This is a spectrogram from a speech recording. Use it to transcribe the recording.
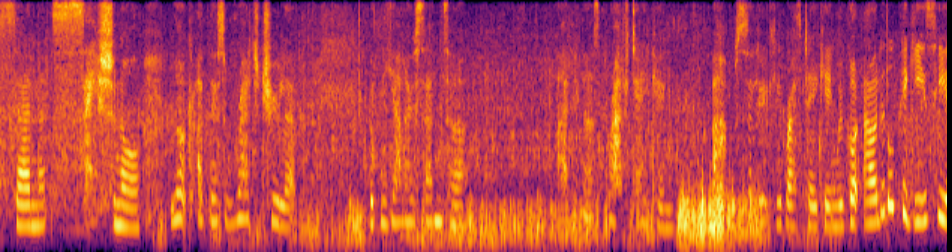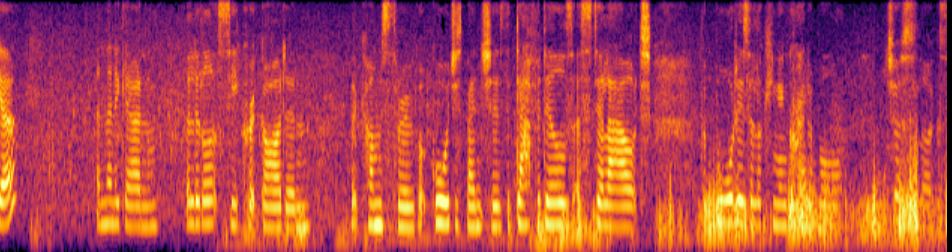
sensational. Look at this red tulip with the yellow centre. I think that's breathtaking. Absolutely breathtaking. We've got our little piggies here. And then again, the little secret garden that comes through. We've got gorgeous benches. The daffodils are still out. The borders are looking incredible just looks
